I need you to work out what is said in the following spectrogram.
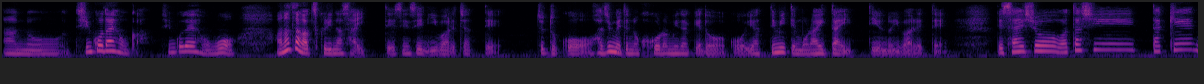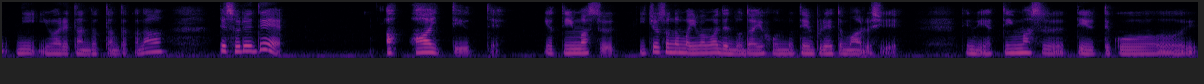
あの進行台本か。進行台本をあなたが作りなさいって先生に言われちゃってちょっとこう初めての試みだけどこうやってみてもらいたいっていうのを言われて。で最初私だけに言われたんだったんだかな。でそれで「あはい」って言ってやってみます。一応そのまあ今までの台本のテンプレートもあるしでやってみますって言ってこう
